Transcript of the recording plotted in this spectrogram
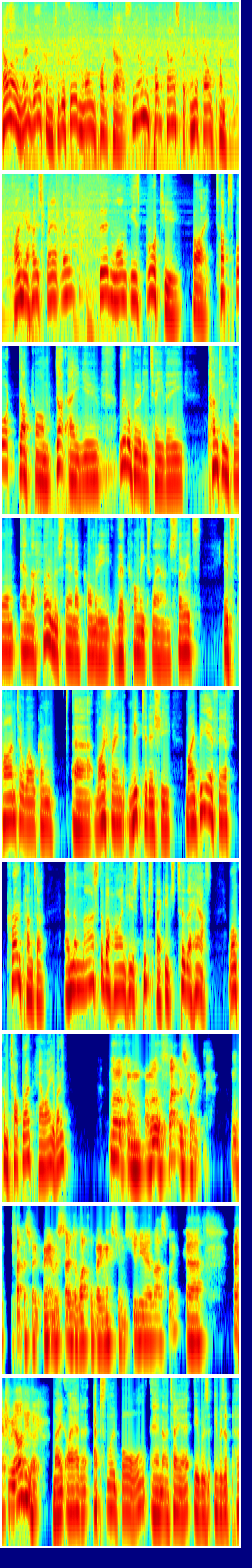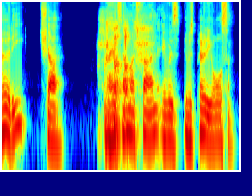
Hello and welcome to the Third and Long podcast, the only podcast for NFL punters. I'm your host, Grant Lee. Third and Long is brought to you by topsport.com.au, Little Birdie TV, Punting Form, and the home of stand-up comedy, The Comics Lounge. So it's it's time to welcome uh, my friend Nick Tedeschi, my BFF, pro punter, and the master behind his tips package to the house. Welcome, Top Rope. How are you, buddy? Look, I'm, I'm a little flat this week. A little flat this week, Grant. It was so delightful being next to you in studio last week. Uh, back to reality, though. Mate, I had an absolute ball, and I tell you, it was it was a Purdy show. I had so much fun. It was it was Purdy awesome.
